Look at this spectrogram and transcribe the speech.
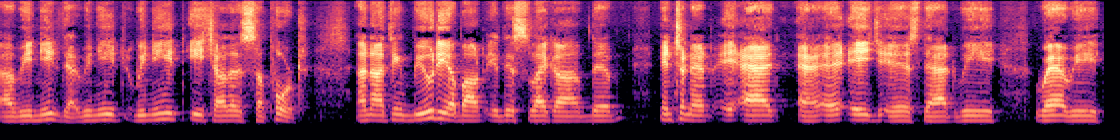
uh, we need that. We need we need each other's support and I think beauty about it is like uh, the internet age is that we where we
